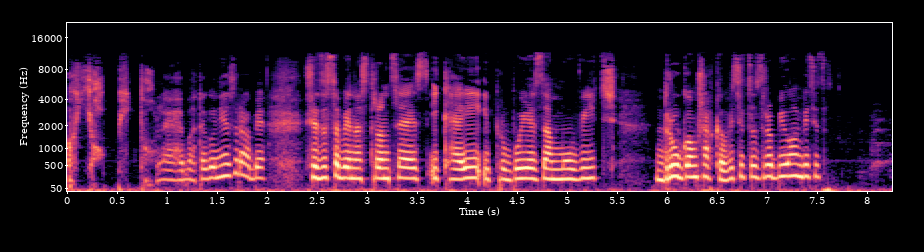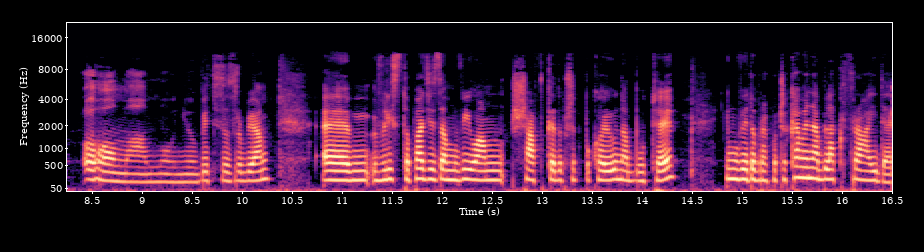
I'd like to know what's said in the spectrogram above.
O ja pitole, chyba tego nie zrobię. Siedzę sobie na stronce z Ikei i próbuję zamówić drugą szafkę. Wiecie co zrobiłam? Wiecie co... O mamuniu, wiecie co zrobiłam? Em, w listopadzie zamówiłam szafkę do przedpokoju na buty i mówię, dobra, poczekamy na Black Friday.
